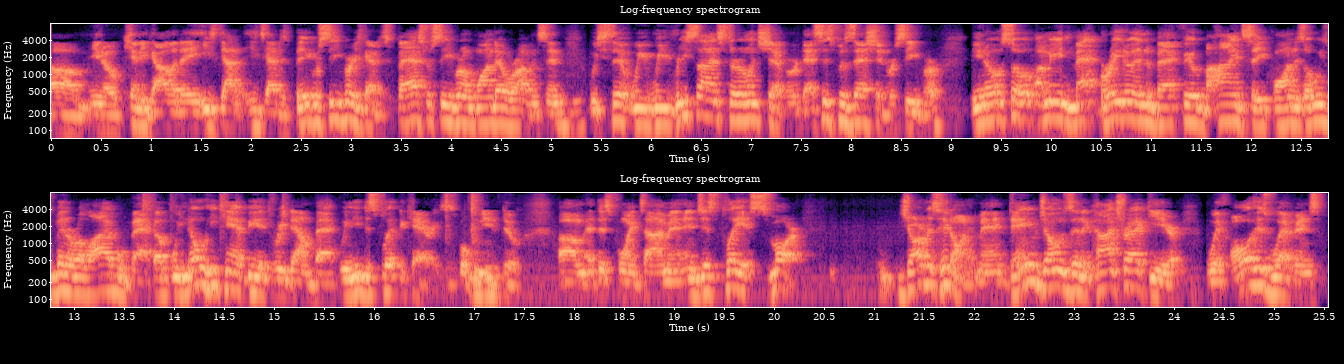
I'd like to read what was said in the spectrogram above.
Um, you know, Kenny Golladay, he's got he's got his big receiver, he's got his fast receiver on Wan'Dale Robinson. We still we we re-signed Sterling Shepard, that's his possession receiver. You know, so I mean, Matt Breida in the backfield behind Saquon has always been a reliable backup. We know he can't be a three down back. We need to split the carries, is what we need to do um, at this point in time, and, and just play it smart. Jarvis hit on it, man. Daniel Jones in a contract year with all his weapons.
